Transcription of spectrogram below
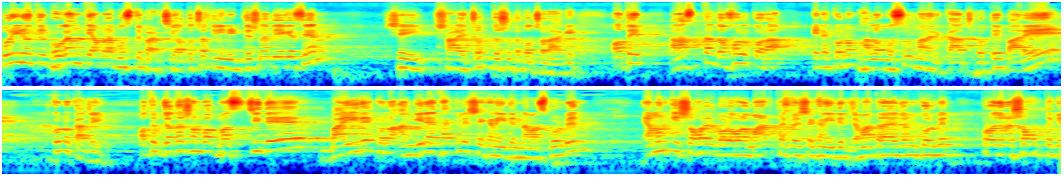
পরিণতি, ভোগান্তি আমরা বুঝতে পারছি। অথচ তিনি নির্দেশনা দিয়ে গেছেন সেই সাড়ে চোদ্দ শত বছর আগে। অতএব রাস্তা দখল করা, এটা কোনো ভালো মুসলমানের কাজ হতে পারে কোনো কাজেই। অতএব যথাসম্ভব মসজিদের বাইরে কোনো আঙ্গিনায় থাকলে সেখানে ঈদের নামাজ পড়বেন। এমনকি শহরের বড় বড় মাঠ থাকলে সেখানে ঈদের জামাতের আয়োজন করবেন, প্রয়োজনে শহর থেকে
